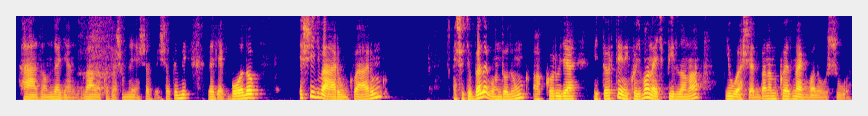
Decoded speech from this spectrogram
házam, legyen vállalkozásom, legyen stb. stb. legyek boldog, és így várunk, várunk, és hogyha belegondolunk, akkor ugye mi történik, hogy van egy pillanat, jó esetben, amikor ez megvalósul.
